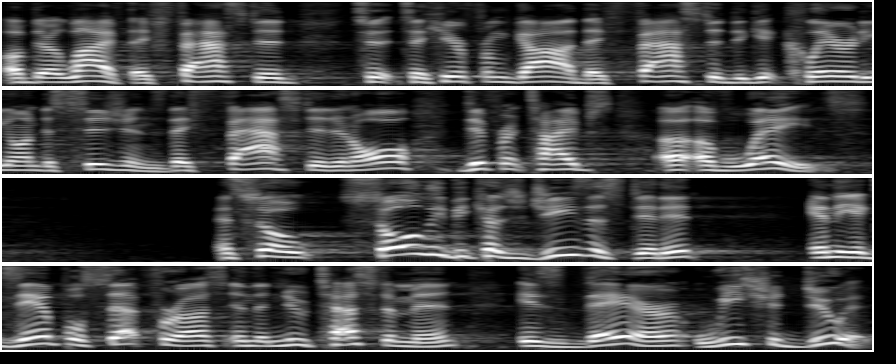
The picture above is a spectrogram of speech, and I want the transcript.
of their life. They fasted to, to hear from God. They fasted to get clarity on decisions. They fasted in all different types uh, of ways. And so, solely because Jesus did it, and the example set for us in the New Testament is there, we should do it.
